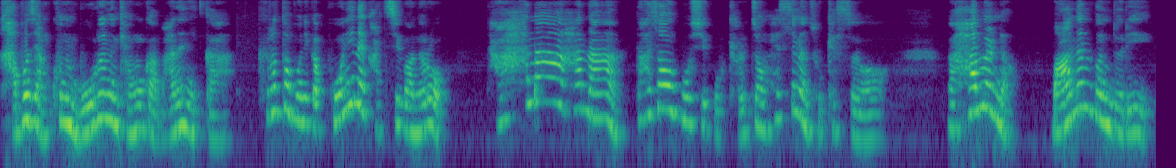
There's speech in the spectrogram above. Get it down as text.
가보지 않고는 모르는 경우가 많으니까. 그렇다 보니까 본인의 가치관으로 다 하나하나 따져보시고 결정했으면 좋겠어요. 그러니까 하물며 많은 분들이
